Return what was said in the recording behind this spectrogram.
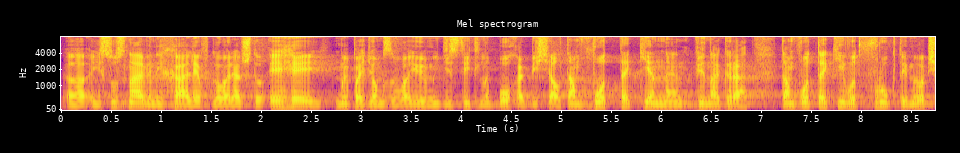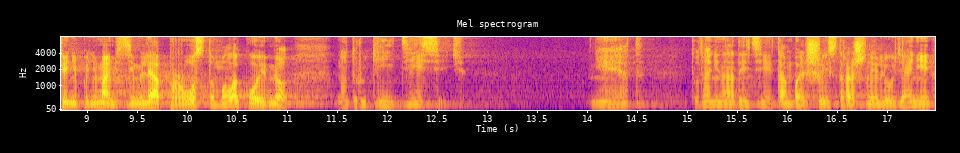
Иисус Навин и Халев говорят, что эй, мы пойдем завоюем, и действительно Бог обещал, там вот такие виноград, там вот такие вот фрукты, и мы вообще не понимаем, земля просто молоко и мед. Но другие десять, нет, туда не надо идти, там большие страшные люди, они,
